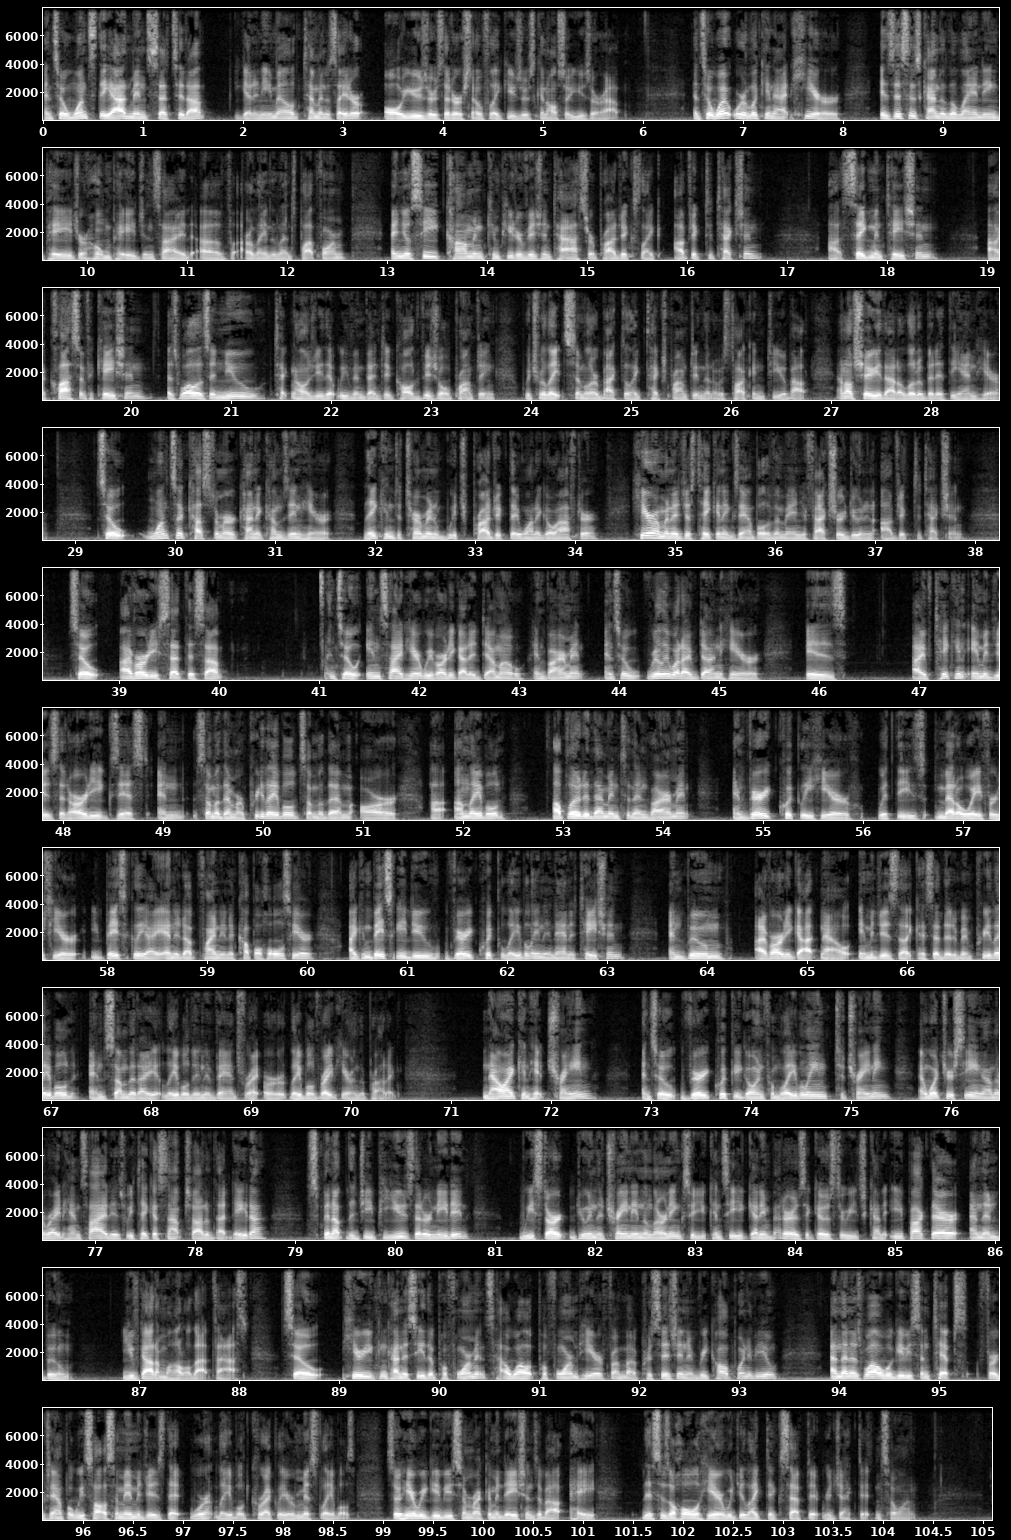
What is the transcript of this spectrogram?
And so once the admin sets it up, you get an email 10 minutes later, all users that are Snowflake users can also use our app. And so what we're looking at here is this is kind of the landing page or home page inside of our Landing Lens platform. And you'll see common computer vision tasks or projects like object detection, uh, segmentation, uh, classification, as well as a new technology that we've invented called visual prompting, which relates similar back to like text prompting that I was talking to you about. And I'll show you that a little bit at the end here. So once a customer kind of comes in here, they can determine which project they want to go after. Here I'm going to just take an example of a manufacturer doing an object detection. So I've already set this up. And so inside here, we've already got a demo environment. And so really what I've done here is I've taken images that already exist, and some of them are pre-labeled, some of them are uh, unlabeled, uploaded them into the environment, and very quickly here with these metal wafers here, basically I ended up finding a couple holes here. I can basically do very quick labeling and annotation, and boom, I've already got now images, like I said, that have been pre-labeled, and some that I labeled in advance, right, or labeled right here in the product. Now I can hit train, and so very quickly going from labeling to training. And what you're seeing on the right-hand side is we take a snapshot of that data, spin up the GPUs that are needed. We start doing the training and learning, so you can see it getting better as it goes through each kind of epoch there, and then boom, you've got a model that fast. So here you can kind of see the performance, how well it performed here from a precision and recall point of view. And then as well, we'll give you some tips. For example, we saw some images that weren't labeled correctly or mislabels. So here we give you some recommendations about, hey, this is a hole here. Would you like to accept it, reject it, and so on.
